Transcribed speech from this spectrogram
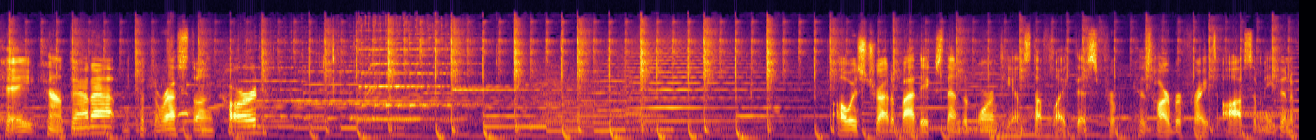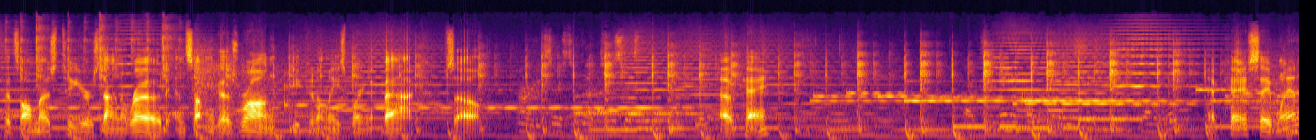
Okay, count that out. We'll put the rest on card. Always try to buy the extended warranty on stuff like this because Harbor Freight's awesome. Even if it's almost two years down the road and something goes wrong, you can at least bring it back. So, Alrighty, so you got two sixty back here. okay. Alright, so main code is 26, Okay, say when.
